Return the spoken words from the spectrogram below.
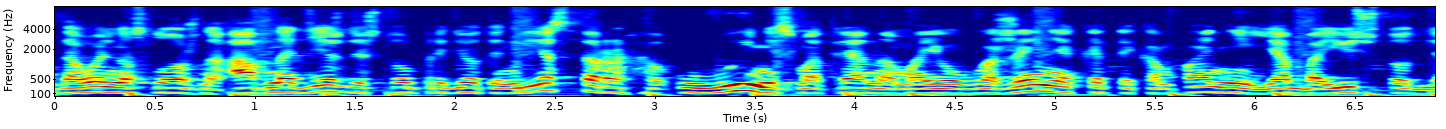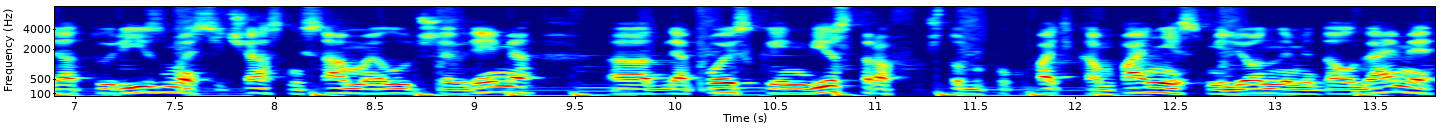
довольно сложно. А в надежде, что придет инвестор, увы, несмотря на мое уважение к этой компании, я боюсь, что для туризма сейчас не самое лучшее время для поиска инвесторов, чтобы покупать компании с миллионными долгами,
